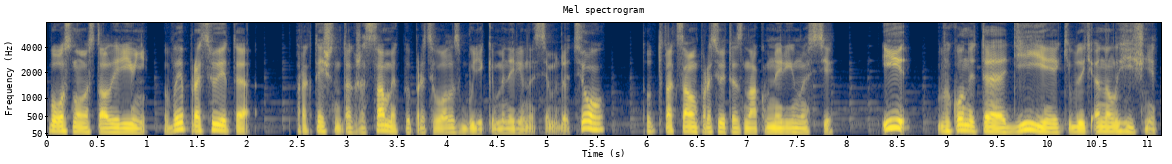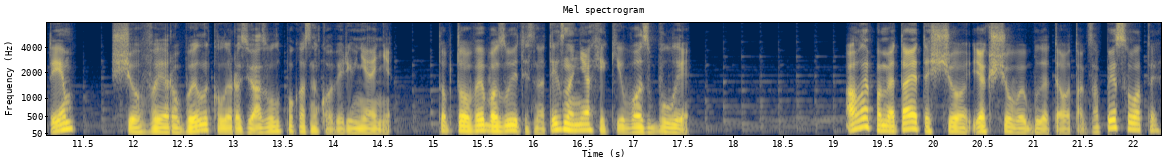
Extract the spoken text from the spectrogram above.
бо основи стали рівні, ви працюєте практично так же само, як ви працювали з будь-якими нерівностями до цього, тобто так само працюєте з знаком нерівності, і виконуєте дії, які будуть аналогічні тим, що ви робили, коли розв'язували показникові рівняння. Тобто ви базуєтесь на тих знаннях, які у вас були. Але пам'ятайте, що якщо ви будете отак записувати,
